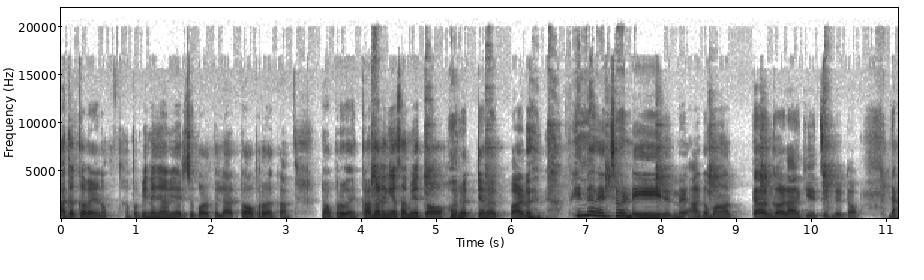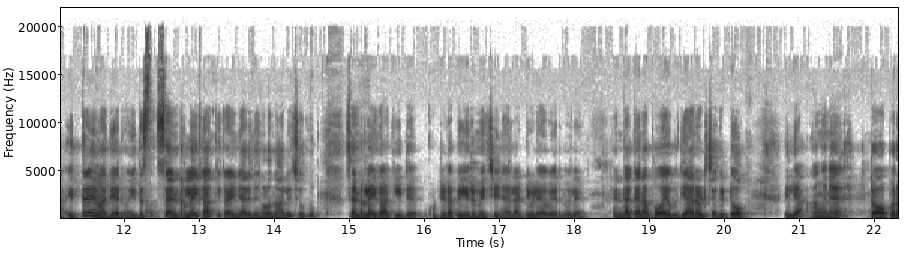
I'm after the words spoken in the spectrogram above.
അതൊക്കെ വേണം. അപ്പോൾ പിന്നെ ഞാൻ വിചാരിച്ചു കുഴപ്പമില്ല ടോപ്പർ വെക്കാം. ടോപ്പർ വെക്കാൻ തുടങ്ങിയ സമയത്തോ ഒരൊറ്റ വെപ്പാണ്. പിന്നെ വെച്ചുകൊണ്ടേയിരുന്ന് ആകെ മൊത്തം കോളാക്കി വെച്ചിട്ടുണ്ട് കേട്ടോ ഇതാ ഇത്രയും മതിയായിരുന്നു. ഇത് സെന്ററിലേക്ക് ആക്കി കഴിഞ്ഞാൽ നിങ്ങളൊന്ന് ആലോചിച്ച് നോക്കൂ. സെന്ററിലേക്ക് ആക്കിയിട്ട് കുട്ടിയുടെ പേരും വെച്ച് കഴിഞ്ഞാൽ അടിപൊളിയാവുമായിരുന്നു അല്ലേ? എന്താക്കാനാ പോയ ബുദ്ധി ആന പിടിച്ചാൽ കിട്ടുമോ ഇല്ല അങ്ങനെ ടോപ്പർ?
